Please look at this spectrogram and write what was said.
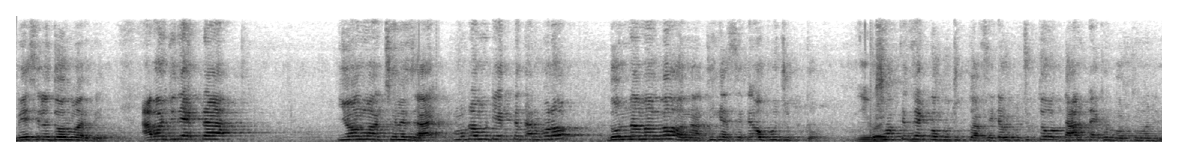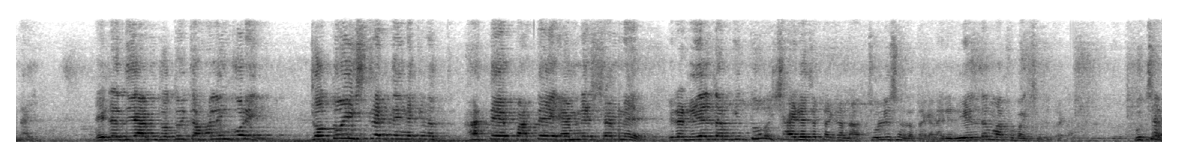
মেয়ে ছেলে দৌড় মারবে। আবার যদি একটা ইয়ং ছেলে যায় মোটামুটি একটা তারপরও না মারলো না ঠিক আছে এটা উপযুক্ত। জি তো ভাই। সব ক্ষেত্রে একটা উপযুক্ত আছে এটা উপযুক্ত দামটা এখন বর্তমানে নাই। এটা দিয়ে আমি যতই কাফালিং করি যতই স্ট্রাইক দেই না কেন হাতে পাতে এমনে সামনে এটা রিয়েল দাম কিন্তু ষাট হাজার টাকা না চল্লিশ হাজার টাকা না এটা রিয়েল দাম মাত্র বাইশ হাজার টাকা। বুঝছেন?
